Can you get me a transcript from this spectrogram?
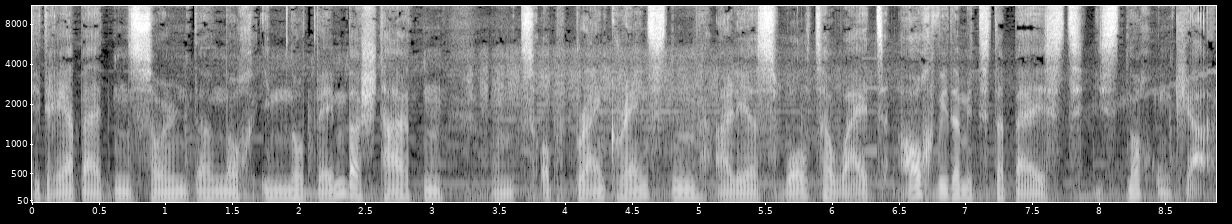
Die Dreharbeiten sollen dann noch im November starten. Und ob Brian Cranston alias Walter White auch wieder mit dabei ist, ist noch unklar.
